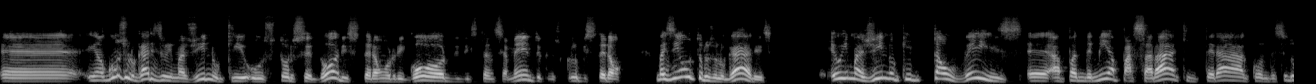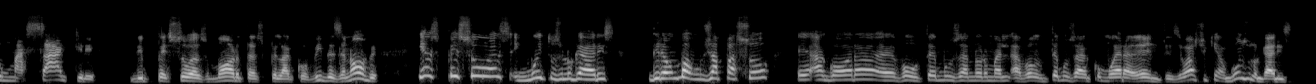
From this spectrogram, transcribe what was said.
é, em alguns lugares eu imagino que os torcedores terão o rigor de distanciamento, que os clubes terão, mas em outros lugares eu imagino que talvez é, a pandemia passará, que terá acontecido um massacre de pessoas mortas pela Covid-19, e as pessoas, em muitos lugares, dirão: bom, já passou, eh, agora eh, voltemos a normal, voltemos a como era antes. Eu acho que em alguns lugares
